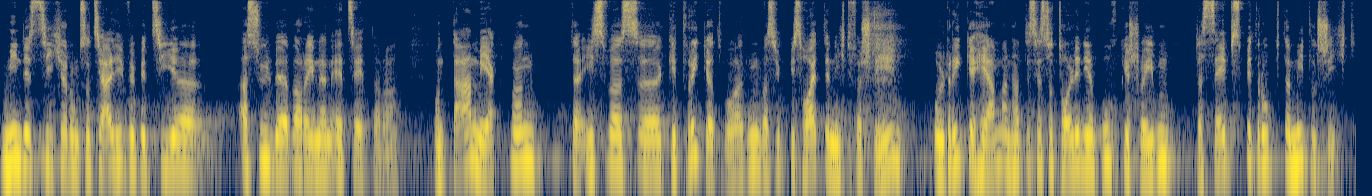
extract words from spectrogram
Mindestsicherung, Sozialhilfebezieher, Asylwerberinnen etc. Und da merkt man, da ist was äh, getriggert worden, was ich bis heute nicht verstehe. Ulrike Herrmann hat es ja so toll in ihrem Buch geschrieben, der Selbstbetrug der Mittelschicht.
